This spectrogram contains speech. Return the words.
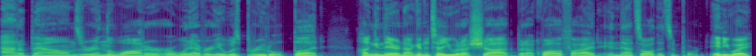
out of bounds or in the water or whatever. It was brutal, but hung in there. Not going to tell you what I shot, but I qualified, and that's all that's important. Anyway,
